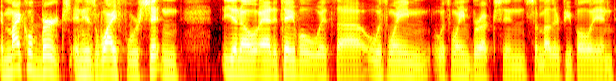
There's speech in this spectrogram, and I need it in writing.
And Michael Burks and his wife were sitting, you know, at a table with uh, with Wayne with Wayne Brooks and some other people, and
